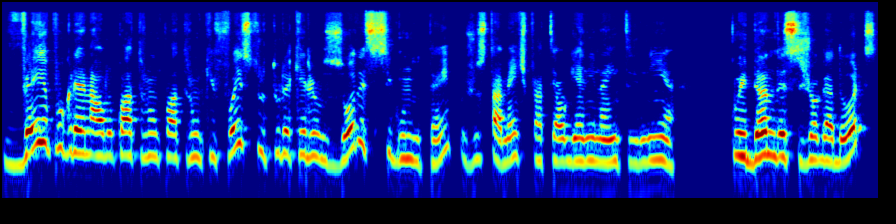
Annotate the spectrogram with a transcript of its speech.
veio para o Grenal do 4-1-4-1, que foi a estrutura que ele usou nesse segundo tempo, justamente para ter alguém ali na entrelinha cuidando desses jogadores.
